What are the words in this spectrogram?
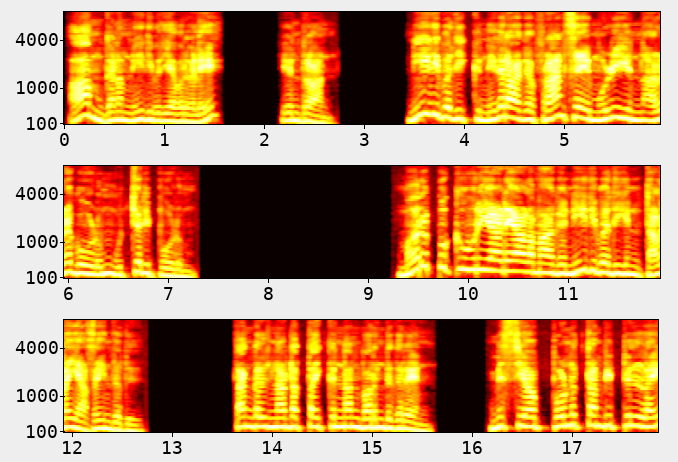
ஆம் கணம் நீதிபதி அவர்களே என்றான். நீதிபதிக்கு நிகராக பிரான்சே மொழியின் அழகோடும் உச்சரிப்போடும். மறுப்புக்கு உரிய அடையாளமாக நீதிபதியின் தலை அசைந்தது. தங்கள் நடத்தைக்கு நான் வருந்துகிறேன். மிஸ்யோ பொண்ணுத்தம்பி பிள்ளை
